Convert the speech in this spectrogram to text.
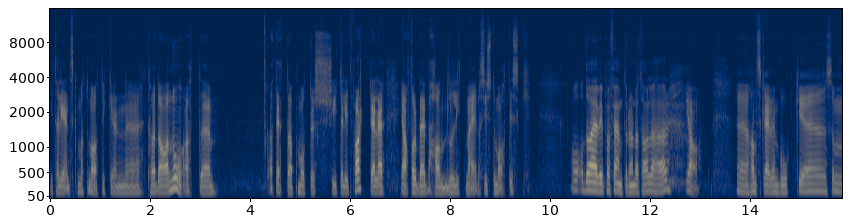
italienske matematikeren Cardano at, at dette på en måte skyter litt fart, eller iallfall ble behandlet litt mer systematisk. Og, og da er vi på 1500-tallet her? Ja. Han skrev en bok som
